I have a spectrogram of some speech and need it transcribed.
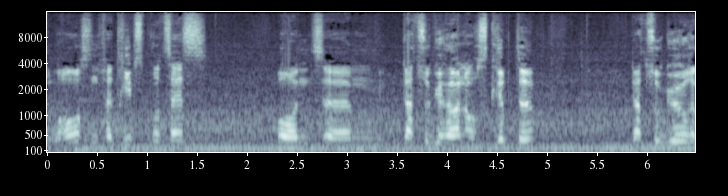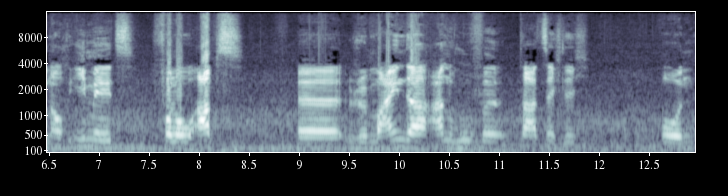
Du brauchst einen Vertriebsprozess und ähm, dazu gehören auch Skripte, dazu gehören auch E-Mails, Follow-ups, äh, Reminder, Anrufe tatsächlich. Und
